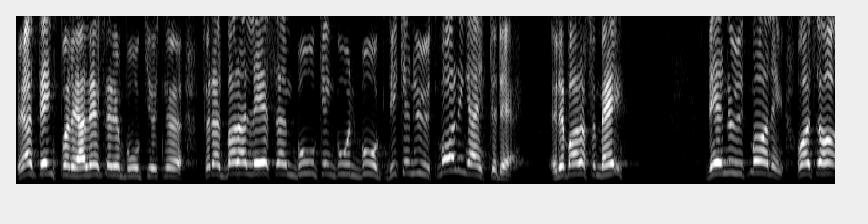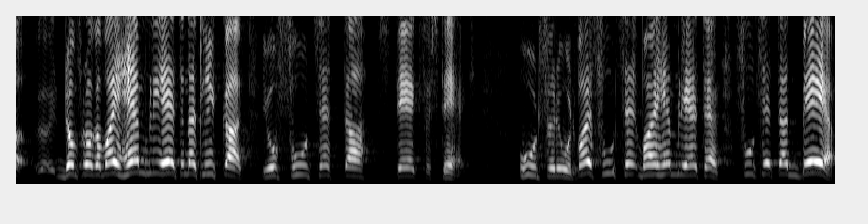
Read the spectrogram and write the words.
Jag har tänkt på det, jag läser en bok just nu. För att bara läsa en bok, en god bok, vilken utmaning är inte det? Är det bara för mig? Det är en utmaning. Och alltså, de frågar, vad är hemligheten att lyckas? Jo, fortsätta steg för steg. Ord för ord. Vad är, vad är hemligheten? Fortsätta att be.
